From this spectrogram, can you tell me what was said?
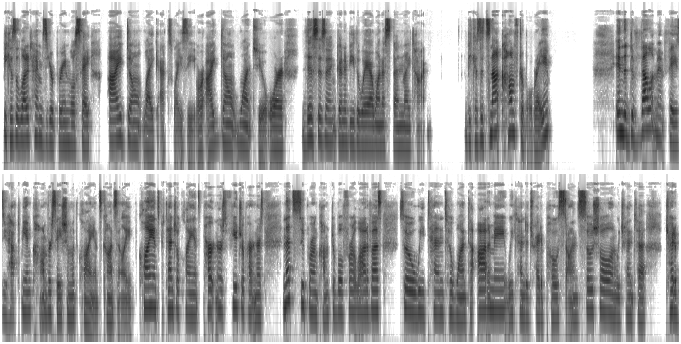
because a lot of times your brain will say, I don't like XYZ, or I don't want to, or this isn't going to be the way I want to spend my time because it's not comfortable, right? In the development phase, you have to be in conversation with clients constantly clients, potential clients, partners, future partners. And that's super uncomfortable for a lot of us. So we tend to want to automate. We tend to try to post on social and we tend to try to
